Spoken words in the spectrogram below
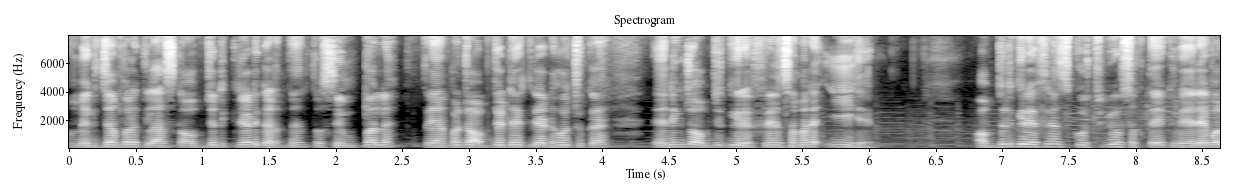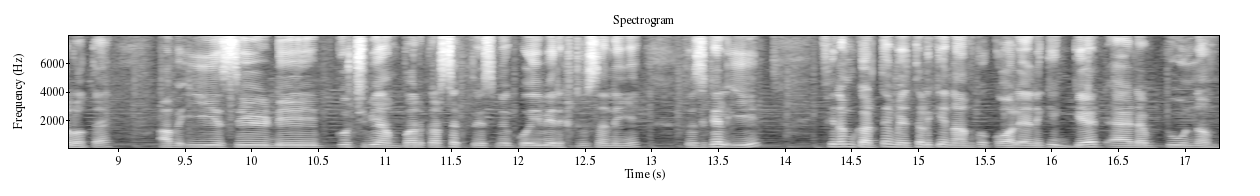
हम एग्ज़ाम्पल क्लास का ऑब्जेक्ट क्रिएट करते हैं। तो सिंपल है। तो यहाँ पर जो ऑब्जेक्ट है क्रिएट हो चुका है। यानी कि जो ऑब्जेक्ट की रेफरेंस हमारा ई e है। ऑब्जेक्ट की रेफरेंस कुछ भी हो सकता है, एक वेरिएबल होता है। अब ई सी डी कुछ भी हम पर कर सकते हैं इसमें कोई भी रिस्ट्रिक्शन नहीं है। तो बेसिकल ई e, फिर हम करते हैं मेथड के नाम को कॉल यानी कि गेट एडअप टू नम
